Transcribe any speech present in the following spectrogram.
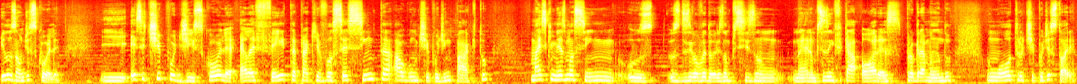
ilusão de escolha. E esse tipo de escolha, ela é feita para que você sinta algum tipo de impacto, mas que mesmo assim os, os desenvolvedores não precisam, né, não precisam ficar horas programando um outro tipo de história.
